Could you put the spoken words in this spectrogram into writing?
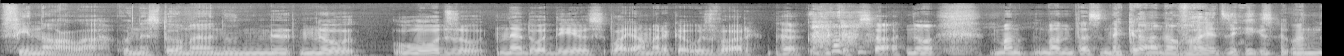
finālā. Un es domāju, nu, nu lūdzu, nedod Dievs, lai Amerika uzvar konkursā. nu, man, man tas nekā nav vajadzīgs. Un,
